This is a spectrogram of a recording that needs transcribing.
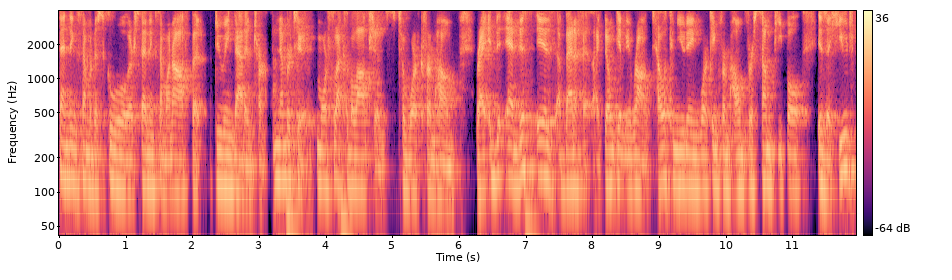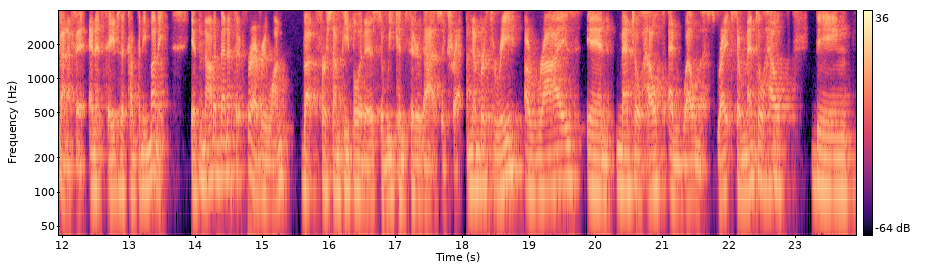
sending someone to school or sending someone off, but doing that internal. Number two, more flexible options to work from home, right? And this is a benefit. Like, don't get me wrong, telecommuting, working from home for some people is a huge benefit and it saves a company money. It's not a benefit for everyone, but for some people it is. So we consider that as a trend. Number three, a rise in mental health and wellness, right? So mental health being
